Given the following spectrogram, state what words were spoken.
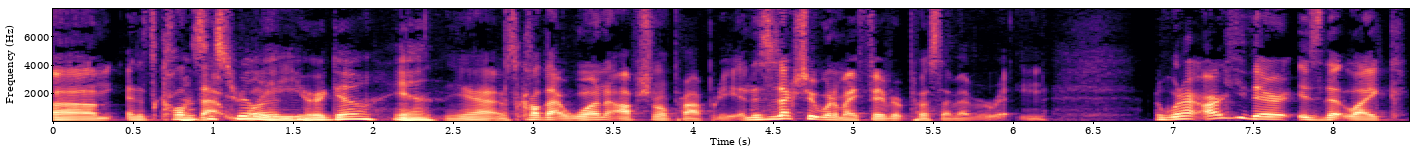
Um, and it's called was that. This really one, a year ago? Yeah. Yeah, it was called that one optional property. And this is actually one of my favorite posts I've ever written. And what I argue there is that like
